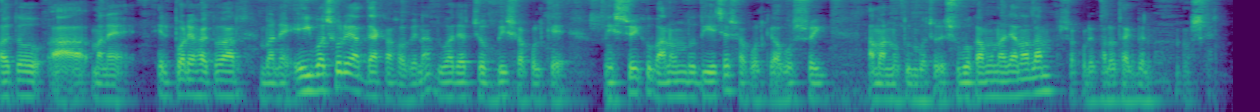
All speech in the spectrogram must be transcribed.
হয়তো মানে এরপরে হয়তো আর মানে এই বছরে আর দেখা হবে না। দু হাজার চব্বিশ সকলকে নিশ্চয়ই খুব আনন্দ দিয়েছে। সকলকে অবশ্যই আমার নতুন বছরের শুভকামনা জানালাম। সকলে ভালো থাকবেন। নমস্কার।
